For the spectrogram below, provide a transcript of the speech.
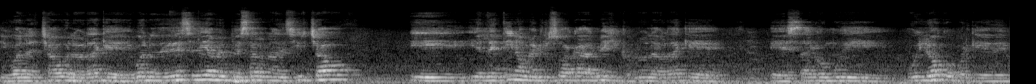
igual al chavo, la verdad que, bueno, desde ese día me empezaron a decir chavo y, y el destino me cruzó acá en México, ¿no? La verdad que es algo muy, muy loco porque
